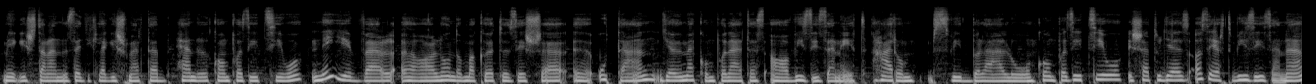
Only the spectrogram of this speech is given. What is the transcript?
mégis talán az egyik legismertebb Handel kompozíció. Négy évvel a Londonba költözése után, ugye ő megkomponált ez a vízi zenét, három suiteből álló kompozíció, és hát ugye ez azért vízi zene,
